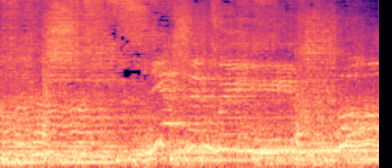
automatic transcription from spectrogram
overcome. Yes, indeed. we. Oh.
